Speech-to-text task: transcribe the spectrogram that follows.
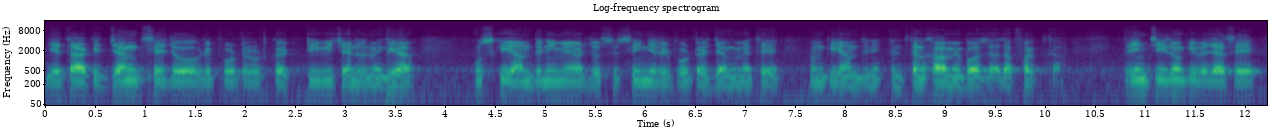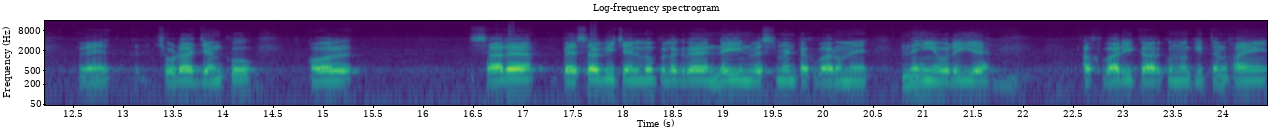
یہ تھا کہ جنگ سے جو رپورٹر اٹھ کر ٹی وی چینل میں گیا، اس کی آمدنی میں اور جو سینئر رپورٹر جنگ میں تھے، ان کی آمدنی، تنخواہ میں بہت زیادہ فرق تھا۔ تو ان چیزوں کی وجہ سے میں چھوڑا جنگ کو۔ اور سارا پیسہ بھی چینلوں پہ لگ رہا ہے، نئی انویسٹمنٹ اخباروں میں نہیں ہو رہی ہے۔ اخباری کارکنوں کی تنخواہیں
